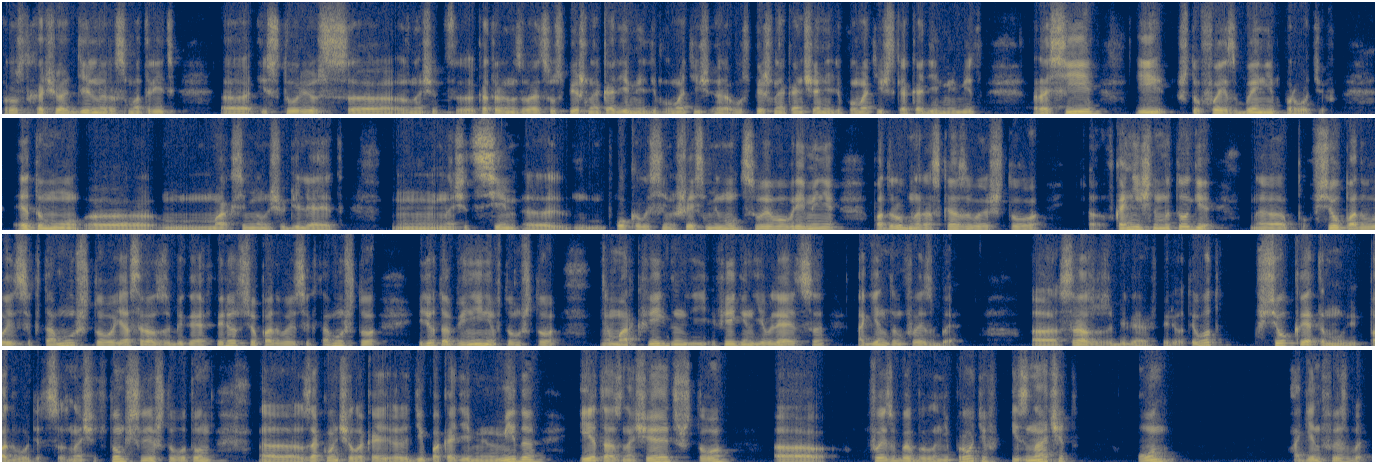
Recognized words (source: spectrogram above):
просто хочу отдельно рассмотреть Э, историю с, э, значит, которая называется «Успешная, академия дипломатич... Э, Успешное окончание дипломатической академии МИД России» и что ФСБ не против. Этому Марк Семенович уделяет значит, 7, около 7, 6 минут своего времени, подробно рассказывая, что в конечном итоге все подводится к тому, что, я сразу забегая вперед, все подводится к тому, что идет обвинение в том, что Марк Фейгин, Фейгин является агентом ФСБ. А, сразу забегаю вперед. И вот все к этому подводится. Значит, в том числе, что вот он а, закончил э, ДИП-академию МИДа, и это означает, что а, ФСБ было не против, и значит, он агент ФСБ.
